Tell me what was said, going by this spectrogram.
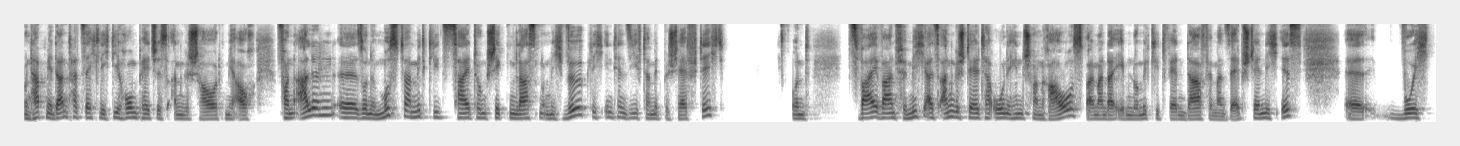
Und habe mir dann tatsächlich die Homepages angeschaut, mir auch von allen äh, so eine Muster-Mitgliedszeitung schicken lassen und mich wirklich intensiv damit beschäftigt. Und Zwei waren für mich als Angestellter ohnehin schon raus, weil man da eben nur Mitglied werden darf, wenn man selbstständig ist, äh, wo ich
